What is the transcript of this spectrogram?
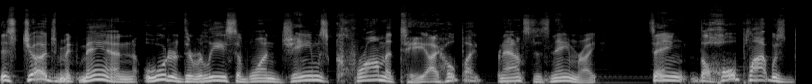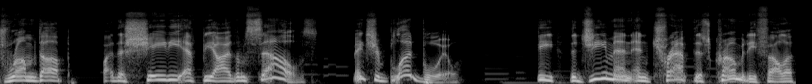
This Judge McMahon ordered the release of one James Cromitie, I hope I pronounced his name right, saying the whole plot was drummed up by the shady FBI themselves. Makes your blood boil. The, the G men entrapped this Cromitie fella,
